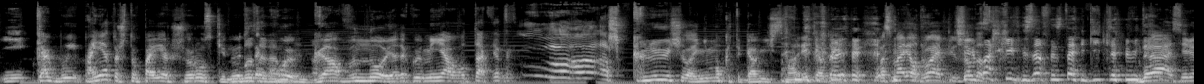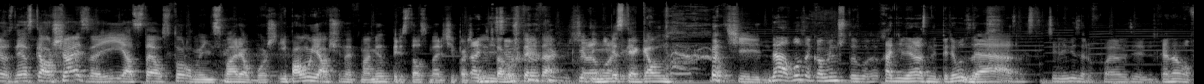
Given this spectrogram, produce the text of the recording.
И как бы понятно, что поверх что русский, но это Был такое да. говно. Я такой, меня вот так это аж ключило. Я не мог это говнище смотреть. Я посмотрел два эпизода. Черепашки внезапно стали Гитлерами. Да, серьезно. Я сказал шайза и отставил в сторону и не смотрел больше. И, по-моему, я вообще на этот момент перестал смотреть черепашки. Потому что это какое-то немецкое говно. Очевидно. Да, был такой момент, что ходили разные переводы с разных телевизоров, каналов.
